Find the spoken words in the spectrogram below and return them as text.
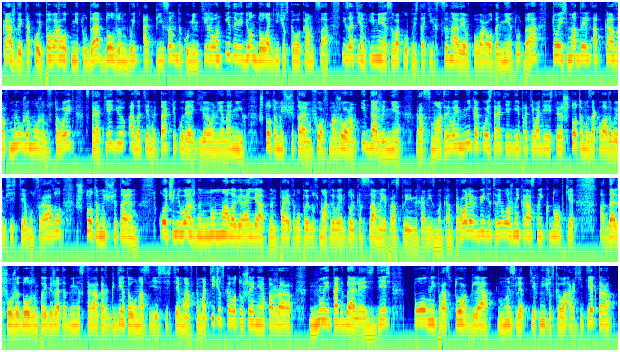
Каждый такой поворот не туда должен быть описан, документирован и доведен до логического конца. И затем, имея совокупность таких сценариев поворота не туда, то есть модель отказов, мы уже можем строить стратегию, а затем и тактику реагирования на них. Что-то мы считаем форс-мажором и даже не рассматриваем никакой стратегии противодействия, что-то мы закладываем в систему сразу, что-то мы считаем очень важным, но маловероятным, поэтому предусматриваем только самые простые механизмы контроля в виде тревожной красной кнопки, а дальше уже должен прибежать администратор. Где-то у нас есть системы автоматического тушения пожаров, ну и так далее. Здесь полный простор для мысли технического архитектора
